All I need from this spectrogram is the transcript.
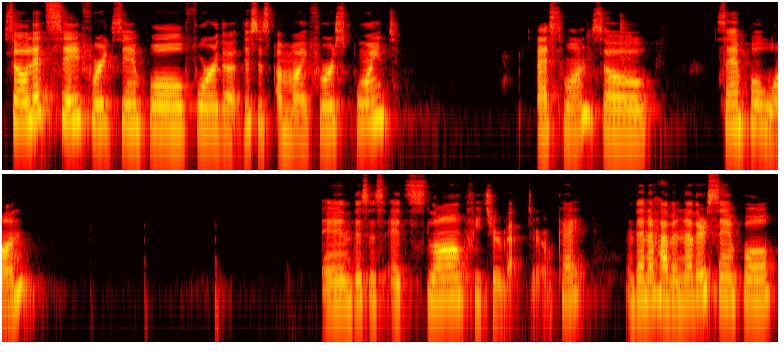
So let's say, for example, for the, this is uh, my first point, S1, so sample 1, and this is its long feature vector, okay? And then I have another sample,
